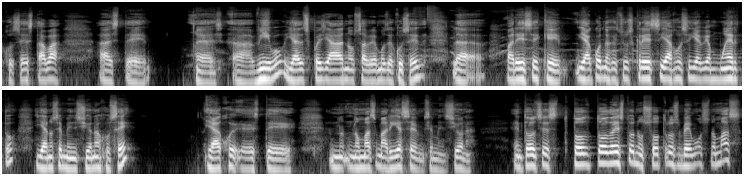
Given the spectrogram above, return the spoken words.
José estaba este, vivo. Ya después ya no sabemos de José. Parece que ya cuando Jesús crece, ya José ya había muerto. Ya no se menciona a José ya este, no, más María se, menciona. Entonces, todo, todo, esto nosotros vemos nomás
